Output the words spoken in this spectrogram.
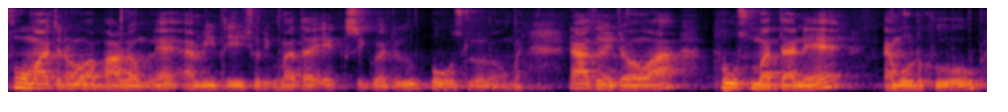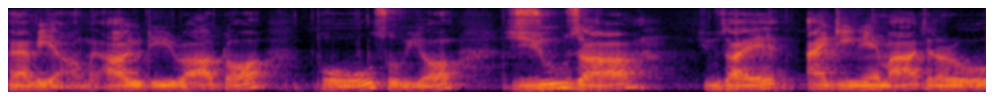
form မှာကျွန်တော်ကဘာလုပ်မလဲ mb3 ဆိုဒီ method x equal to post လို့လုပ်မယ်အဲ့ဒါဆိုရင်ကျွန်တော်က post method နဲ့အမိုးတစ်ခုကိုဖမ်းပေးအောင်မယ် rud route. ဖို့ဆိုပြီးတော့ user user ရဲ့ ID နဲ့မှာကျွန်တော်တို့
